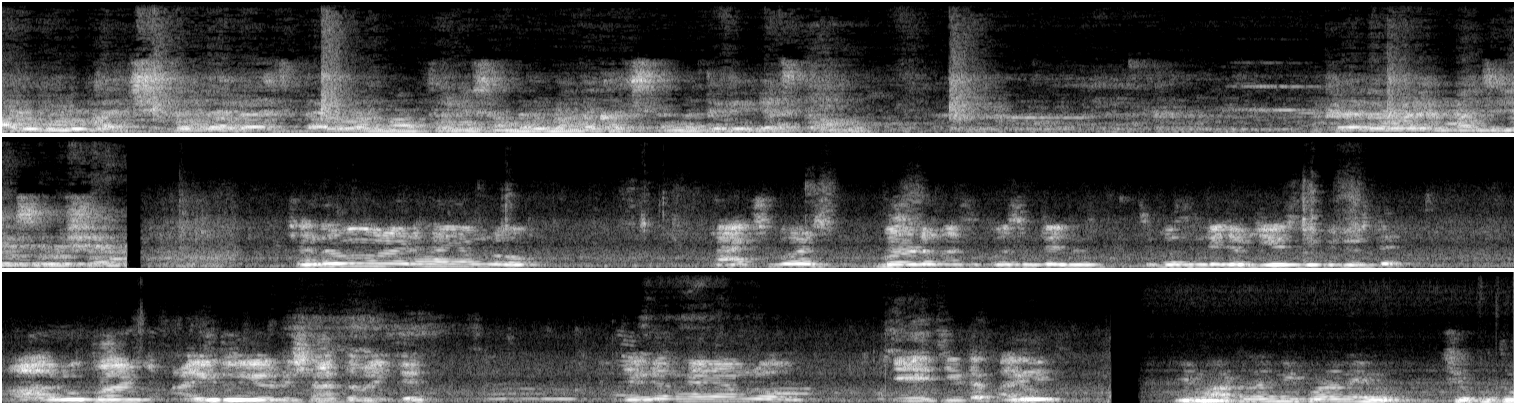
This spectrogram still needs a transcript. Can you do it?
అడుగులు ఖచ్చితంగా వేస్తారు అని మాత్రం ఈ సందర్భంగా ఖచ్చితంగా తెలియజేస్తాము. పేదవాడికి మంచి చేసే విషయం చంద్రబాబు నాయుడు హయాంలో ట్యాక్స్ బర్డన్ అసలు పర్సంటేజ్ పర్సంటేజ్ ఆఫ్ జిఎస్డిపి చూస్తే ఆరు పాయింట్ ఐదు ఏడు శాతం అయితే జగన్ హయాంలో ఈ మాటలన్నీ కూడా నేను చెబుతూ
